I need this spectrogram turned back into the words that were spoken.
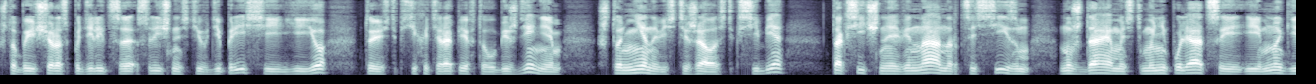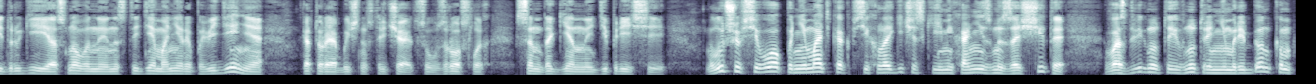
чтобы еще раз поделиться с личностью в депрессии ее, то есть психотерапевта, убеждением, что ненависть и жалость к себе, токсичная вина, нарциссизм, нуждаемость, манипуляции и многие другие основанные на стыде манеры поведения, которые обычно встречаются у взрослых с эндогенной депрессией, Лучше всего понимать, как психологические механизмы защиты, воздвигнутые внутренним ребенком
